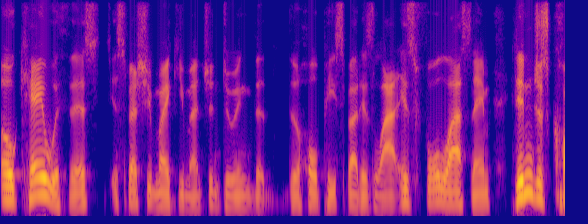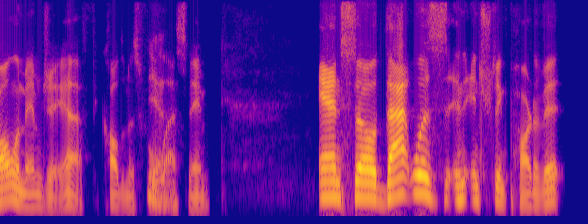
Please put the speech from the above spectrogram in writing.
okay with this, especially Mike. You mentioned doing the the whole piece about his la- his full last name. He didn't just call him MJF; he called him his full Yeah. last name. And so that was an interesting part of it.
